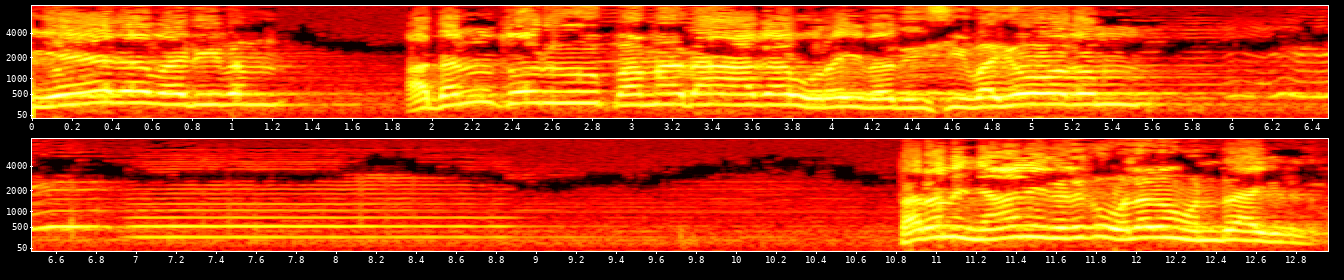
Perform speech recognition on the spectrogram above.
ஏக வடிவம்? அதன் சொரூபமதாக உறைவது சிவயோகம். பரம ஞானிகளுக்கு உலகம் ஒன்றாகிறது.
